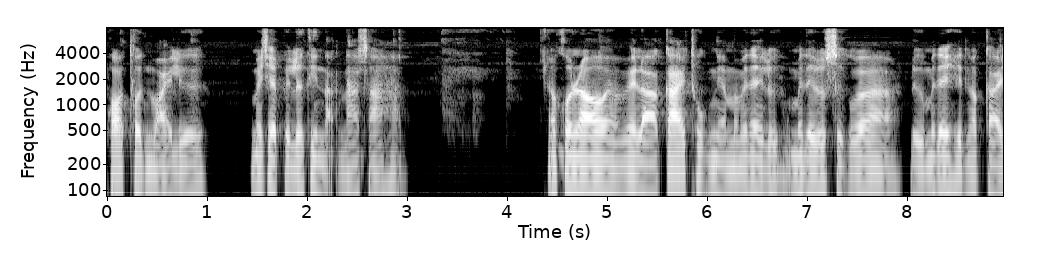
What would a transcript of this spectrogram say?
พอทนไหวหรือไม่ใช่เป็นเรื่องที่หนักหนาสาหัสคนเราเวลากายทุกเนี่ยมันไม่ได้รู้ไม่ได้รู้สึกว่า หรือไม่ได้เห็นว่ากาย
